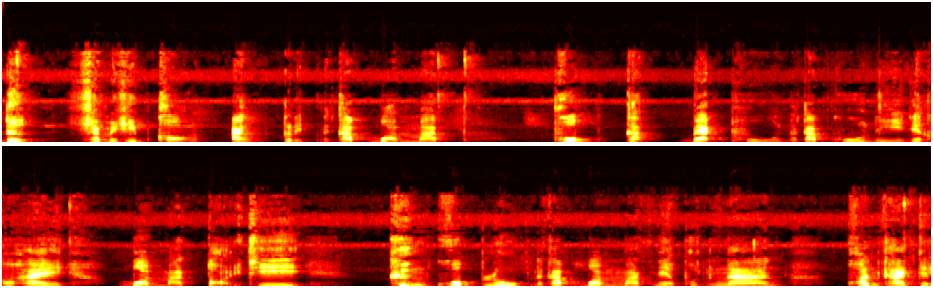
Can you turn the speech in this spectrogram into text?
เดอะ แชมเปี้ยนชิพของอังกฤษนะครับบอลมัดพบกับแบ็กพูลนะครับ คู่นี้เนี่ยเขาให้บอลมัดต่อยที่ครึ่งควบลูกนะครับบอลมัดเนี่ยผลงานค่อนข้างจะ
